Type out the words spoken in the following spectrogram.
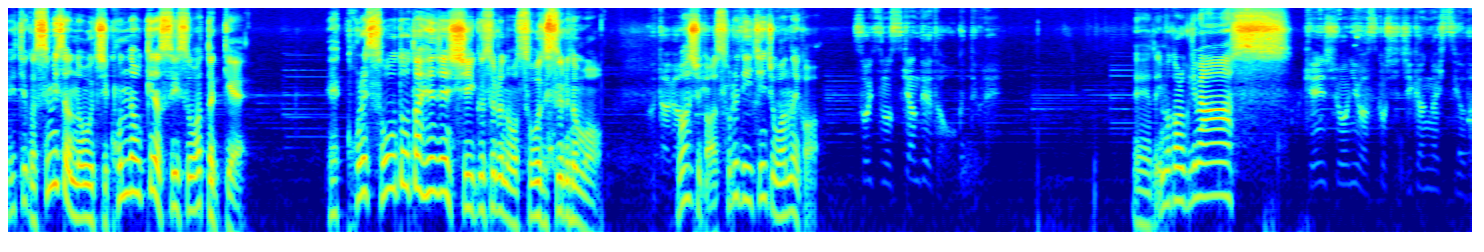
え、ていうか、スミさんのお家こんな大きな水槽あったっけ？え、これ相当大変じゃん、飼育するのも掃除するのも。マジかそれで一日終わんないか。そいつのスキャンデータを送ってくれ。えーと、今から送ります。検証には少し時間が必要だ。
